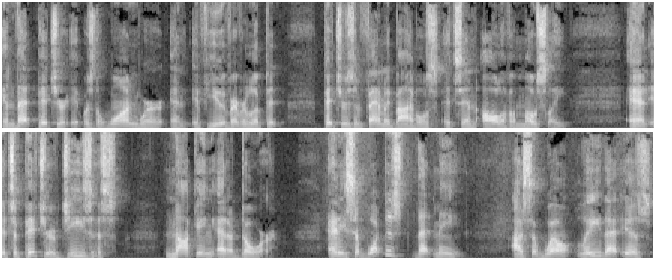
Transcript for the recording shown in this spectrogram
in that picture, it was the one where, and if you have ever looked at pictures in family Bibles. It's in all of them mostly. And it's a picture of Jesus knocking at a door. And he said, What does that mean? I said, Well, Lee, that is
